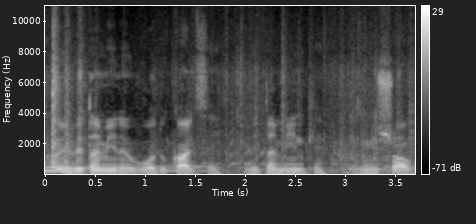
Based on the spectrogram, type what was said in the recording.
Ну і вітаміни в воду, кальцій, вітамінки, змішав.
